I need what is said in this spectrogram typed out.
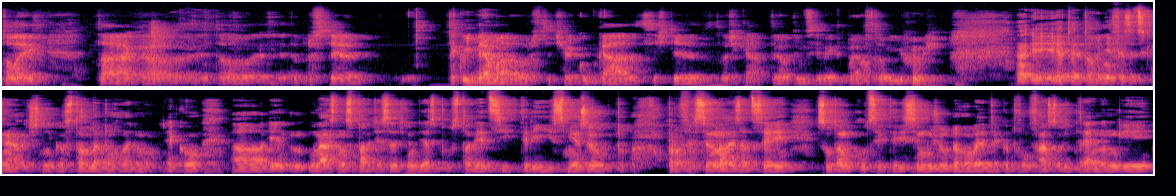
tolik, tak je to, je to prostě takový drama, jo. prostě člověk kouká, ještě to říká, ty ty musí být úplně hotový už. Je to, je to hodně fyzicky náročné jako z tohohle pohledu. No. Jako, uh, i u nás na Spartě se teď děje spousta věcí, které směřují k profesionalizaci. Jsou tam kluci, kteří si můžou dovolit jako dvoufázové tréninky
